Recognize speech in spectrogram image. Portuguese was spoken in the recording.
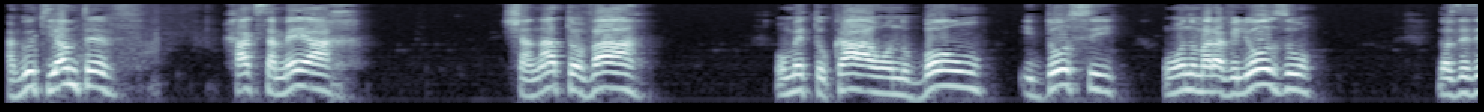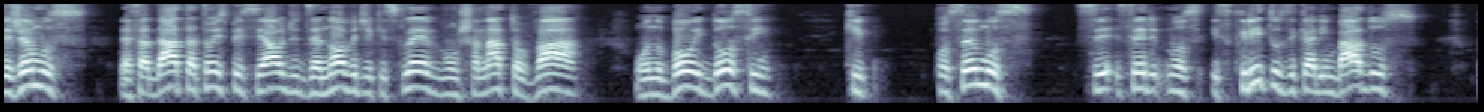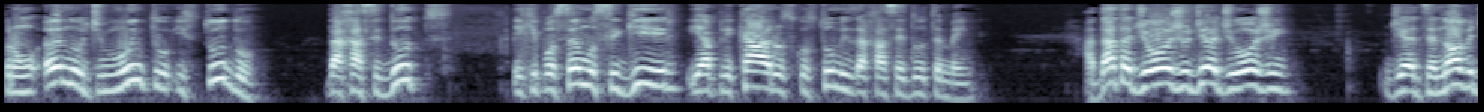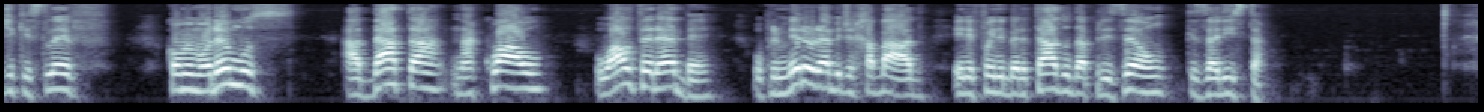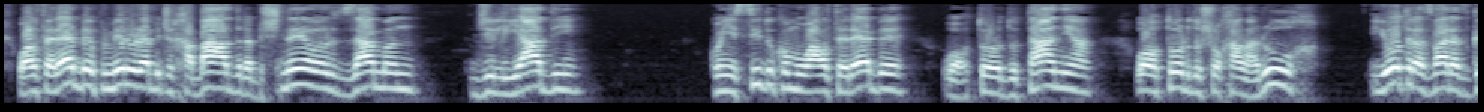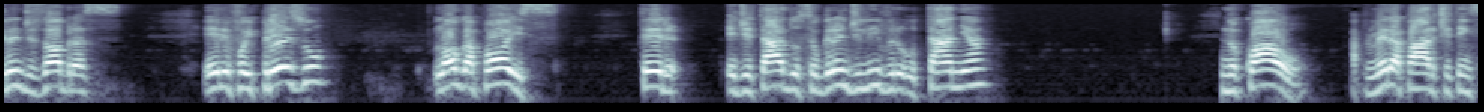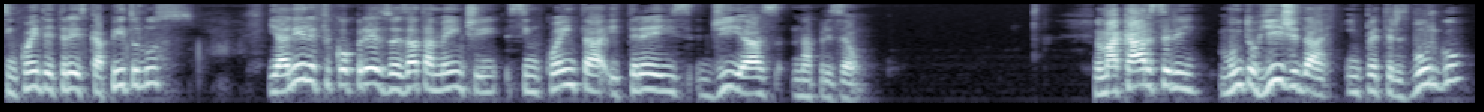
Agut Yom Tev, Chag Sameach, Shana Tová, um metuká, um ano bom e doce, um ano maravilhoso. Nós desejamos, nessa data tão especial de 19 de Kislev, um Shana Tová, um ano bom e doce, que possamos sermos escritos e carimbados para um ano de muito estudo da Hassidut, e que possamos seguir e aplicar os costumes da Hassidu também. A data de hoje, o dia de hoje, dia 19 de Kislev, comemoramos a data na qual o Alter Rebbe, o primeiro Rebbe de Chabad, ele foi libertado da prisão czarista. O Alter Rebbe, o primeiro Rebbe de Chabad, Rebbe Schneor Zaman de Liadi, conhecido como Alter Rebbe, o autor do Tânia, o autor do Shulchan Aruch e outras várias grandes obras. Ele foi preso logo após ter editado seu grande livro, o Tânia, no qual a primeira parte tem 53 capítulos, e ali ele ficou preso exatamente 53 dias na prisão. Numa cárcere muito rígida em Petersburgo,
